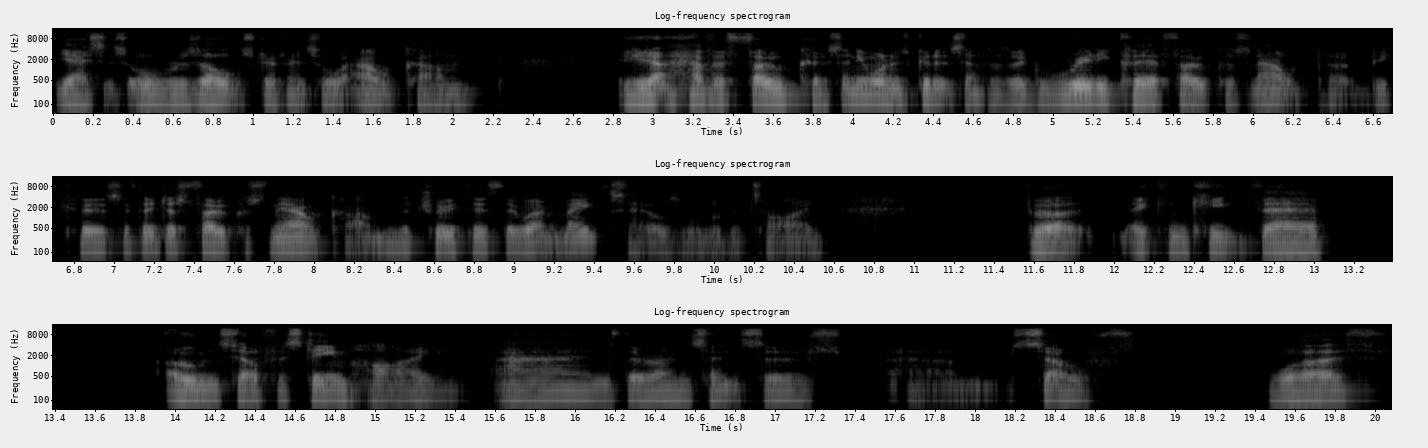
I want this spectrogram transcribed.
yes, it's all results driven, it's all outcome. You don't have a focus, anyone who's good at sales has a really clear focus and output because if they just focus on the outcome, the truth is they won't make sales all of the time. But they can keep their own self esteem high and their own sense of um, self worth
